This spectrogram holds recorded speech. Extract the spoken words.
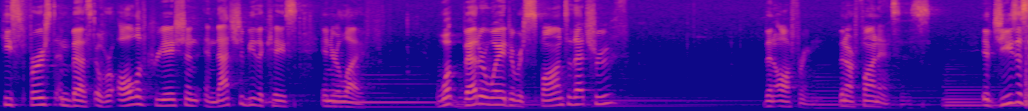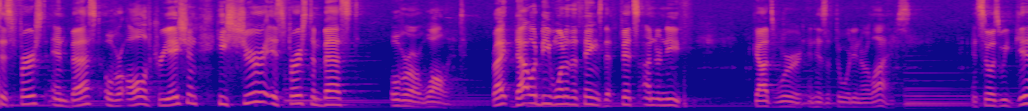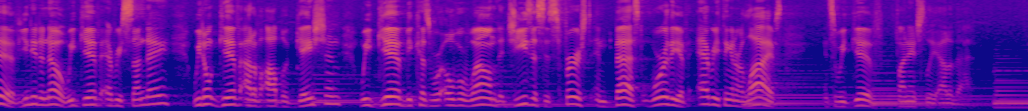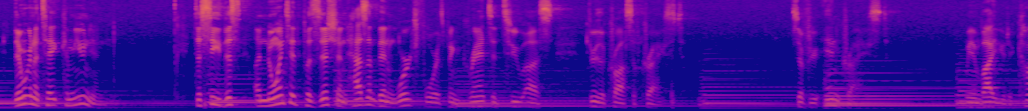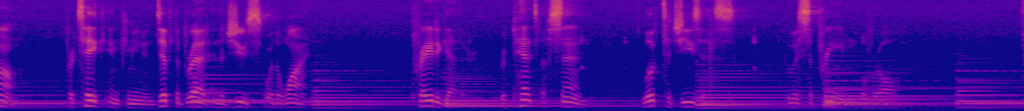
He's first and best over all of creation, and that should be the case in your life. What better way to respond to that truth than offering, than our finances? If Jesus is first and best over all of creation, he sure is first and best over our wallet, right? That would be one of the things that fits underneath God's word and his authority in our lives. And so, as we give, you need to know we give every Sunday. We don't give out of obligation. We give because we're overwhelmed that Jesus is first and best, worthy of everything in our lives. And so, we give financially out of that. Then we're going to take communion. To see this anointed position hasn't been worked for, it's been granted to us through the cross of Christ. So, if you're in Christ, we invite you to come partake in communion, dip the bread in the juice or the wine, pray together, repent of sin, look to Jesus, who is supreme over all.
